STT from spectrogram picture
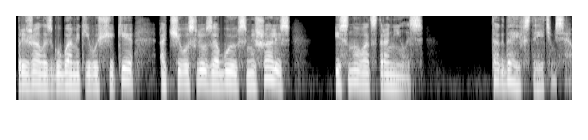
прижалась губами к его щеке, отчего слезы обоих смешались, и снова отстранилась. «Тогда и встретимся».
